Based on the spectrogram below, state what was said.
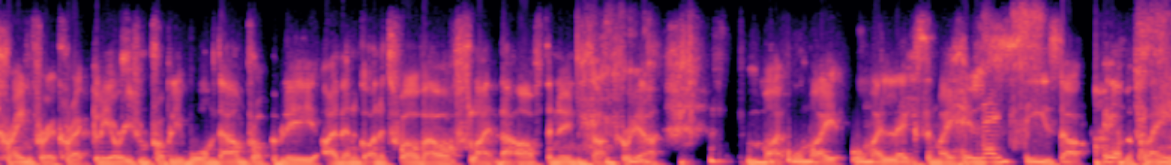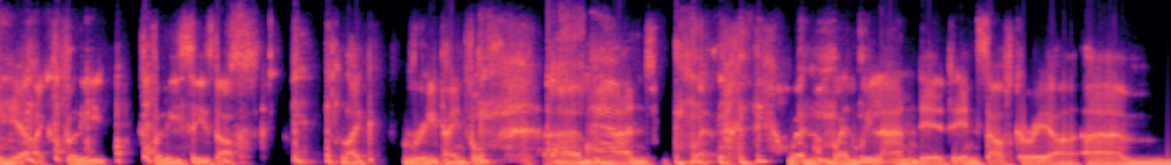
train for it correctly or even probably warm down properly, I then got on a 12 hour flight that afternoon to South Korea. my all my all my legs and my hips legs. seized up on the plane. Yeah, like fully fully seized up. Like really painful. Um, and when, when, when we landed in South Korea, um,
